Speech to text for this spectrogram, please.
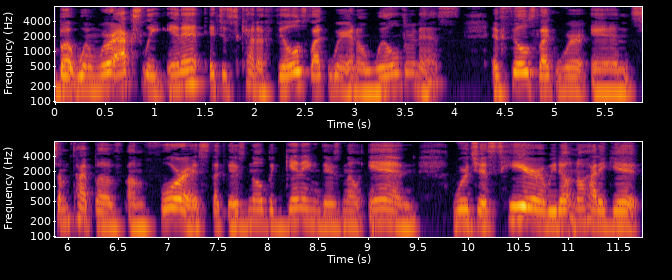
But when we're actually in it it just kind of feels like we're in a wilderness. It feels like we're in some type of um, forest like there's no beginning there's no end. We're just here we don't know how to get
